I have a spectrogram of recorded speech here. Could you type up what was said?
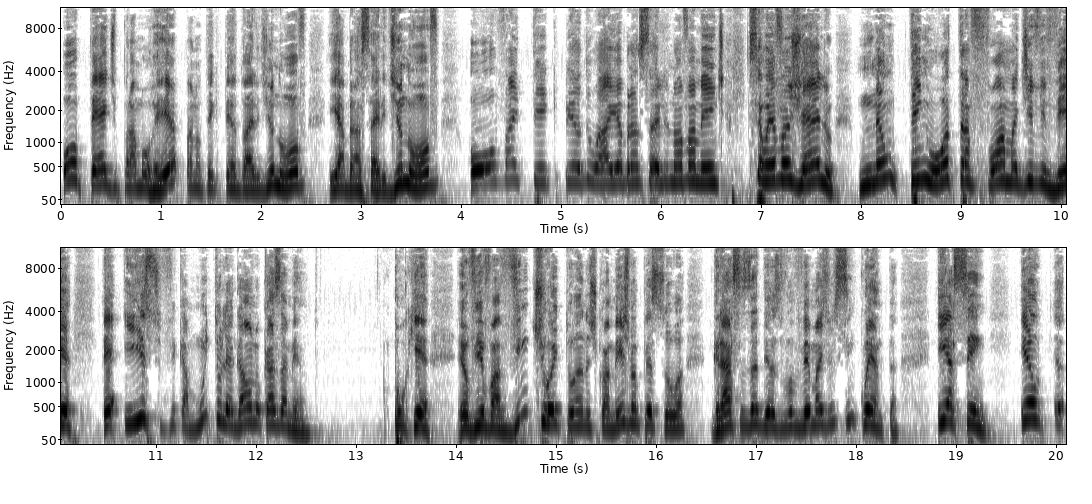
ou pede para morrer, para não ter que perdoar ele de novo e abraçar ele de novo, ou vai ter que perdoar e abraçar ele novamente. Isso é o evangelho. Não tem outra forma de viver. É, isso fica muito legal no casamento. Porque eu vivo há 28 anos com a mesma pessoa, graças a Deus, vou viver mais uns 50. E assim, eu, eu,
